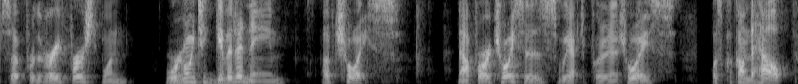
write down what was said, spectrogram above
So for the very first one, we're going to give it a name of choice. Now for our choices, we have to put in a choice. Let's click on the help.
